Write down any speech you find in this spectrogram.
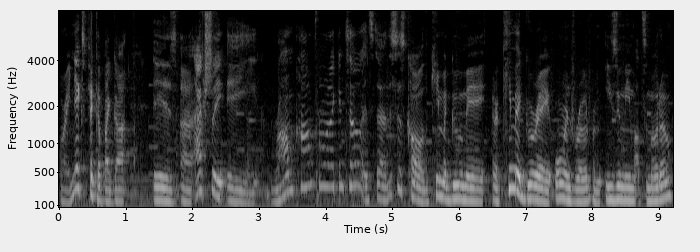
All right, next pickup I got is uh, actually a rom-com from what I can tell. It's uh, This is called Kimagume, or Kimagure Orange Road from Izumi Matsumoto.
